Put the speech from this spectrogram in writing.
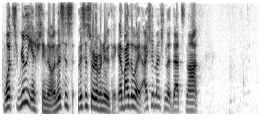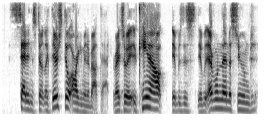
What's really interesting though, and this is this is sort of a new thing. And by the way, I should mention that that's not set in stone. Like there's still argument about that, right? So it came out. It was this. It was everyone then assumed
